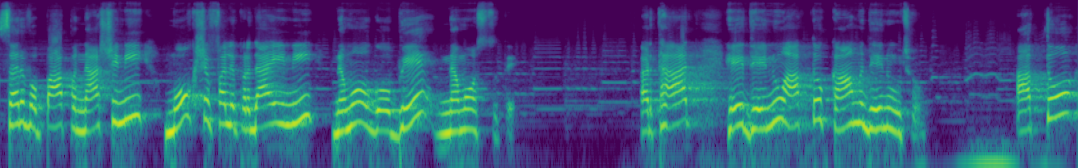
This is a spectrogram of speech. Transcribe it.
સર્વ પાપ નાશિની મોક્ષ ફલ પ્રદાયિની નમો ગોભે નમોસ્તુતે. અર્થાત, હે ધેનુ, આપ તો કામ ધેનુ છો. આપ તો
